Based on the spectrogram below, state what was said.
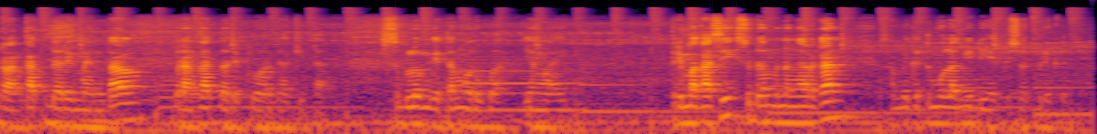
berangkat dari mental berangkat dari keluarga kita sebelum kita merubah yang lain. Terima kasih sudah mendengarkan sampai ketemu lagi di episode berikutnya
